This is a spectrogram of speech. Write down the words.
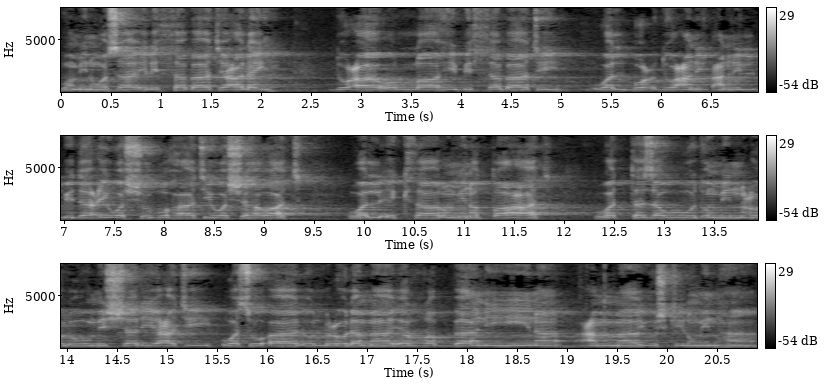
ومن وسائل الثبات عليه دعاء الله بالثبات والبعد عن, عن البدع والشبهات والشهوات والإكثار من الطاعات والتزود من علوم الشريعة وسؤال العلماء الربانيين عما يشكل منها.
